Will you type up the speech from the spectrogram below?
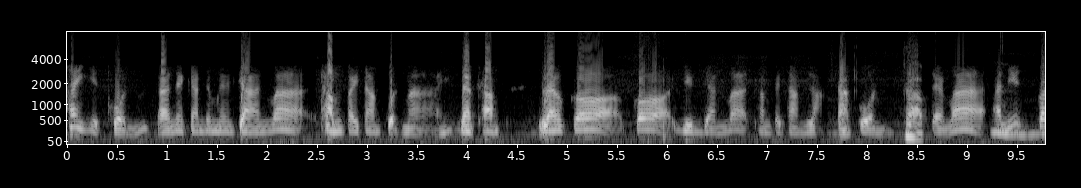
ให้เหตุผลในการดำเนินการว่าทำไปตามกฎหมายนะครับ แล้วก็ก็ยืนยันว่าทำไปตามหลักสากลครับแต่ว่าอันนี้อืมก็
